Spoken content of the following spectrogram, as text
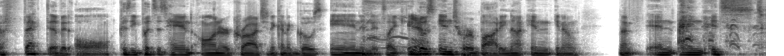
effect of it all because he puts his hand on her crotch and it kind of goes in and it's like it goes into her body, not in you know. Um, and and it's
